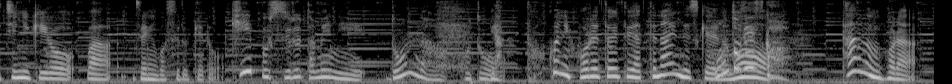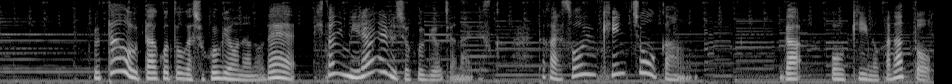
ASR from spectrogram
い。12キロは前後するけど。キープするためにどんなことを？いや特にこれといってやってないんですけれども本当ですか？多分ほら歌を歌うことが職業なので人に見られる職業じゃないですかだからそういう緊張感が大きいのかなと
